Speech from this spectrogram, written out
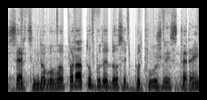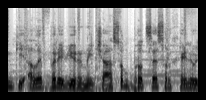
Серцем нового апарату буде досить потужний, старенький, але перевірений часом процесор Helio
